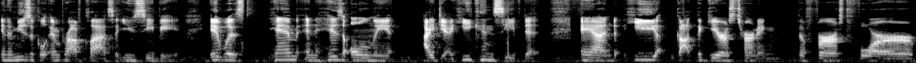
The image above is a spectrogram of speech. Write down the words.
in a musical improv class at UCB. It was him and his only idea. He conceived it and he got the gears turning the first four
